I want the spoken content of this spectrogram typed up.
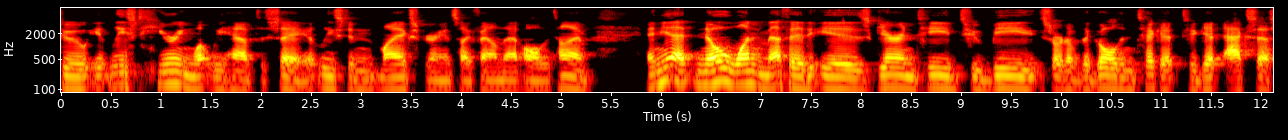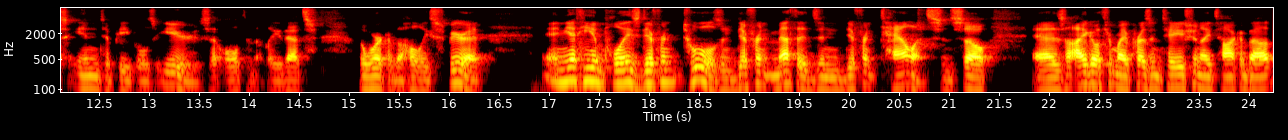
to at least hearing what we have to say. At least in my experience, I found that all the time. And yet, no one method is guaranteed to be sort of the golden ticket to get access into people's ears. Ultimately, that's the work of the Holy Spirit. And yet, he employs different tools and different methods and different talents. And so, as I go through my presentation, I talk about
